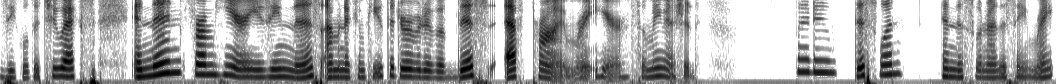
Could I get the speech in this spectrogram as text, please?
is equal to 2x. And then from here, using this, I'm going to compute the derivative of this f prime right here. So maybe I should this one and this one are the same, right?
